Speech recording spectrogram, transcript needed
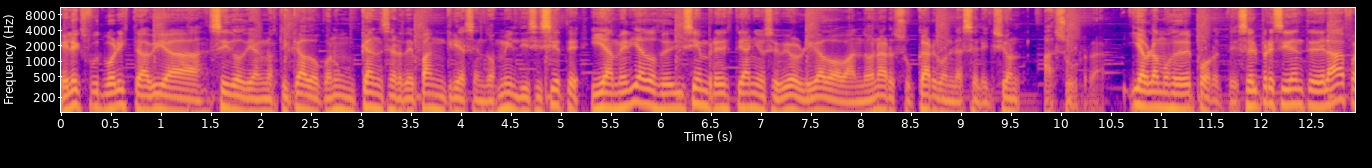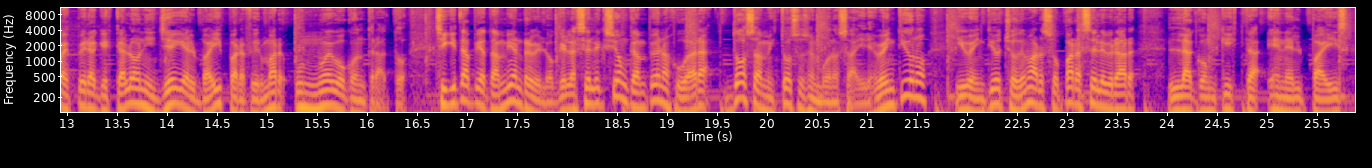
El exfutbolista había sido diagnosticado con un cáncer de páncreas en 2017 y a mediados de diciembre de este año se vio obligado a abandonar su cargo en la selección azurra. Y hablamos de deportes. El presidente de la AFA espera que Scaloni llegue al país para firmar un nuevo contrato. Chiquitapia también reveló que la selección campeona jugará dos amistosos en Buenos Aires, 21 y 28 de marzo, para celebrar la conquista en el país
